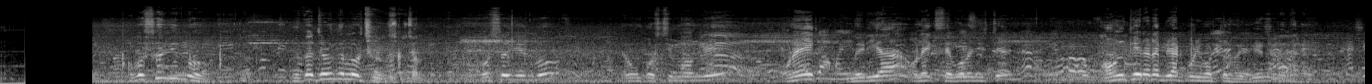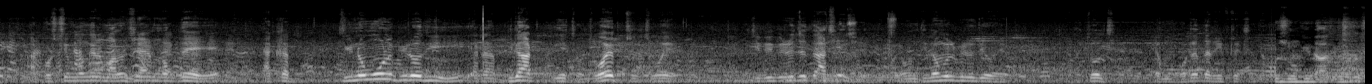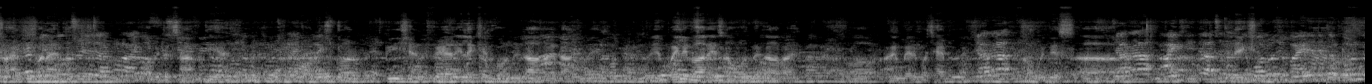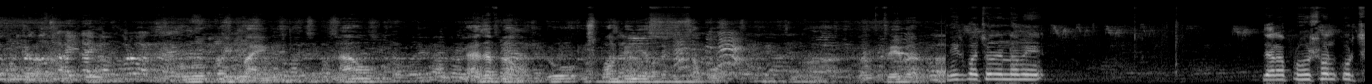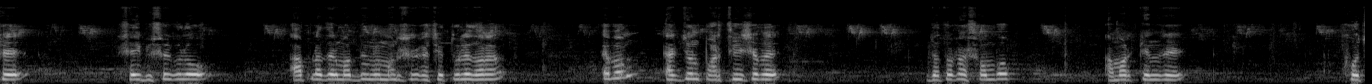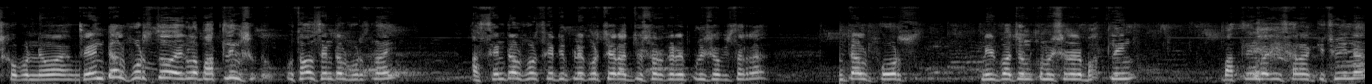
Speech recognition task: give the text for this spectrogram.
অবশ্যই জিতবো। জেতার জন্য তো লড়ছি। অবশ্যই জিতবো এবং পশ্চিমবঙ্গে অনেক মিডিয়া অনেক সেভোলজিস্টের অঙ্কের একটা বিরাট পরিবর্তন হয়ে। আর পশ্চিমবঙ্গের মানুষের মধ্যে একটা তৃণমূল বিরোধী একটা বিরাট ইয়ে চলছে ওয়েব চলছে ওয়েব জিবি বিরোধী তো আছে এবং তৃণমূল বিরোধী ওয়েব চলছে এবং ভোটের তার রিফ্লেকশন खुशबू की राजनीति को शांति बनाया था अभी तक शांति है और इस बार पीस एंड फेयर इलेक्शन होने जा रहा है राज्य में तो ये पहली बार ऐसा होने जा रहा है और I am very much happy with this election हम लोग जीत पाएंगे नाउ एज ऑफ नाउ जो स्पॉन्टेनियस सपोर्ट फेवर নির্বাচনের নামে যারা প্রহসন করছে, সেই বিষয়গুলো আপনাদের মাধ্যমে মানুষের কাছে তুলে ধরা এবং একজন প্রার্থী হিসেবে যতটা সম্ভব আমার কেন্দ্রে খোঁজ খবর নেওয়া সেন্ট্রাল ফোর্স তো এগুলো বাতলিং শুধু। কোথাও সেন্ট্রাল ফোর্স নাই। আর সেন্ট্রাল ফোর্সকে ডিপ্লে করছে রাজ্য সরকারের পুলিশ অফিসাররা। সেন্ট্রাল ফোর্স নির্বাচন কমিশনের বাতলিং বাতলিংবাজি ছাড়া কিছুই না।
